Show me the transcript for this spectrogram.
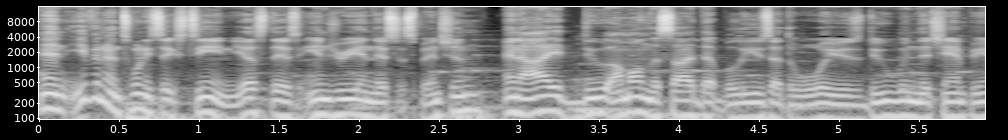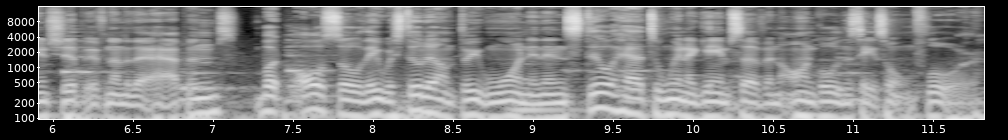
And even in 2016, yes, there's injury and there's suspension, and I do, I'm on the side that believes that the Warriors do win the championship if none of that happens, but also they were still down 3-1 and then still had to win a game 7 on Golden State's home floor.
